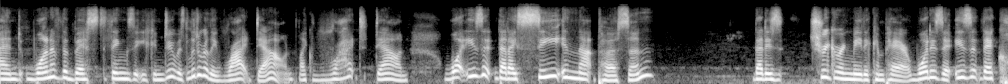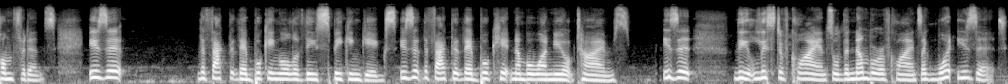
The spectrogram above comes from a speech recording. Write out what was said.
and one of the best things that you can do is literally write down, like write down what is it that I see in that person that is triggering me to compare? What is it? Is it their confidence? Is it the fact that they're booking all of these speaking gigs? Is it the fact that their book hit number one New York Times? Is it the list of clients or the number of clients? Like, what is it?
